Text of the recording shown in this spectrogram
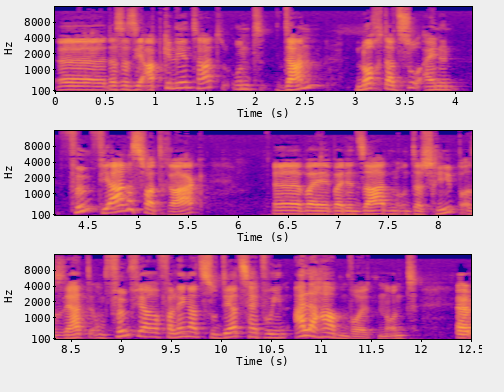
äh, dass er sie abgelehnt hat und dann noch dazu einen Fünfjahresvertrag äh, bei, bei den Sarden unterschrieb. Also der hat um fünf Jahre verlängert zu der Zeit, wo ihn alle haben wollten. Und äh.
